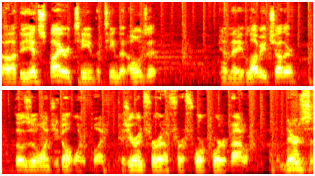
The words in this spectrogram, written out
Uh, the inspired team, the team that owns it, and they love each other. Those are the ones you don't want to play because you're in for a, for a four quarter battle. There's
